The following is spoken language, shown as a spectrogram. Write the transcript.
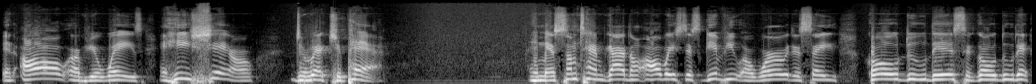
in all of your ways, and He shall direct your path. Amen. Sometimes God don't always just give you a word and say, go do this and go do that.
